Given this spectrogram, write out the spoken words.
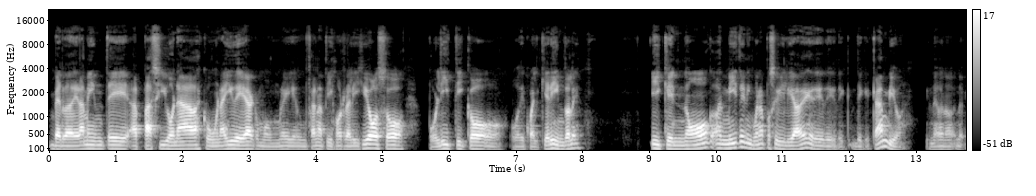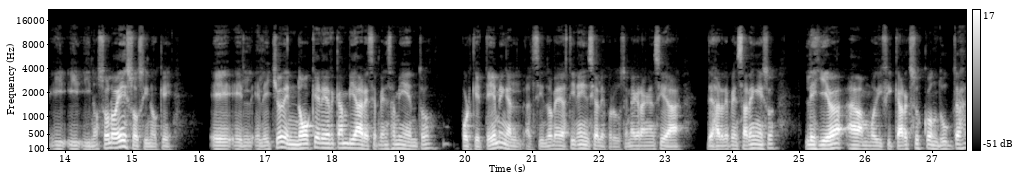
verdaderamente apasionadas con una idea, como un, fanatismo religioso, político o, de cualquier índole, y que no admiten ninguna posibilidad de, cambio. y, no solo eso, sino que el, hecho de no querer cambiar ese pensamiento, porque temen al, síndrome de abstinencia, les produce una gran ansiedad dejar de pensar en eso, les lleva a modificar sus conductas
